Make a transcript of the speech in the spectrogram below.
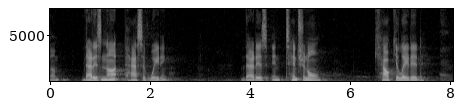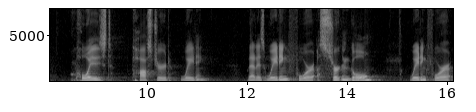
Um, that is not passive waiting. That is intentional, calculated, poised, postured waiting that is waiting for a certain goal, waiting for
